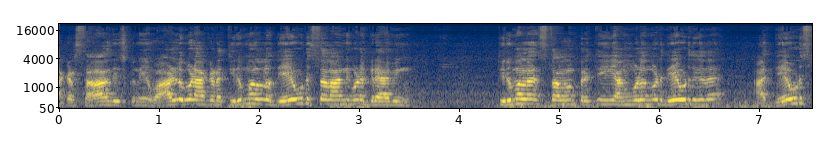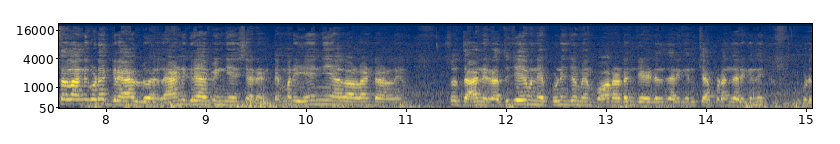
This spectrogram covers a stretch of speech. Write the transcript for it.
అక్కడ స్థలాలు తీసుకుని వాళ్ళు కూడా అక్కడ తిరుమలలో దేవుడి స్థలాన్ని కూడా గ్రాబింగ్. తిరుమల స్థలం ప్రతి అంగుళం కూడా దేవుడిది కదా. ఆ దేవుడి స్థలాన్ని కూడా గ్రా ల్యాండ్ గ్రాబింగ్ చేశారంటే మరి ఏం చేయాలి అలాంటి వాళ్ళని? సో దాన్ని రద్దు చేయమని ఎప్పటి నుంచో మేము పోరాటం చేయడం జరిగింది చెప్పడం జరిగింది. ఇప్పుడు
